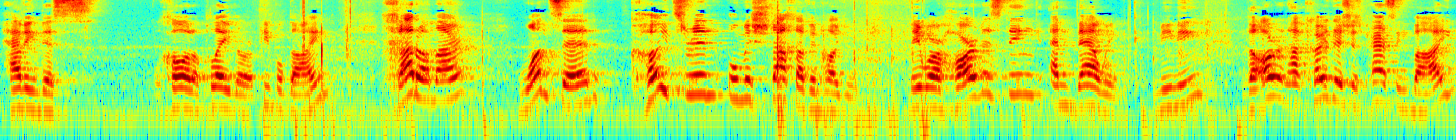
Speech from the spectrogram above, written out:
having this, we'll call it a plague or people dying. Chad Omar, one said, Koitzrin umishtachavin hayu. They were harvesting and bowing, meaning the Aron HaKodesh is passing by,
